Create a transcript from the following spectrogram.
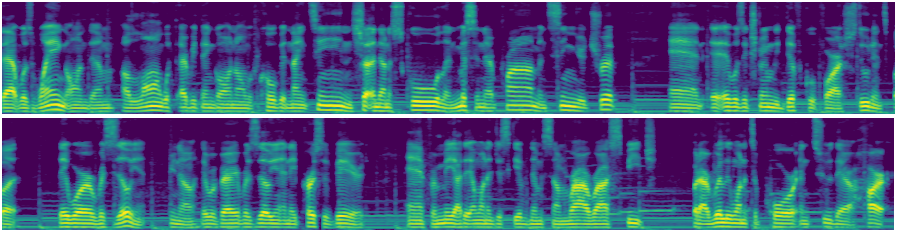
that was weighing on them, along with everything going on with COVID 19 and shutting down a school and missing their prom and senior trip. And it, it, was extremely difficult for our students, but they were resilient. You know, they were very resilient and they persevered. And for me, I didn't want to just give them some rah rah speech, but I really wanted to pour into their heart.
